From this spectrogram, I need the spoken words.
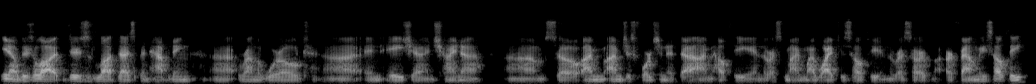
you know, there's a lot there's a lot that's been happening uh, around the world, uh, in Asia and China. Um, so I'm I'm just fortunate that I'm healthy, and the rest of my my wife is healthy, and the rest of our, our family is healthy.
